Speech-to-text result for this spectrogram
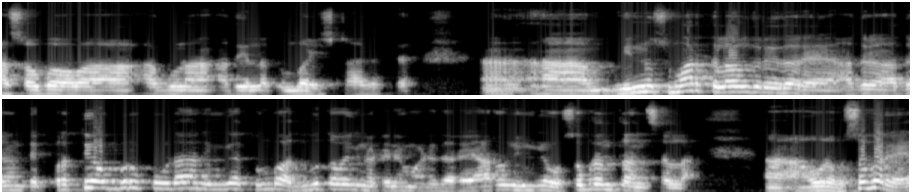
ಆ ಸ್ವಭಾವ, ಆ ಗುಣ ಅದೆಲ್ಲ ತುಂಬಾ ಇಷ್ಟ ಆಗುತ್ತೆ. ಇನ್ನು ಸುಮಾರು ಕಲಾವಿದರು ಇದ್ದಾರೆ ಅದರ, ಅದರಂತೆ ಪ್ರತಿಯೊಬ್ಬರು ಕೂಡ ನಿಮಗೆ ತುಂಬಾ ಅದ್ಭುತವಾಗಿ ನಟನೆ ಮಾಡಿದ್ದಾರೆ. ಯಾರು ನಿಮಗೆ ಹೊಸಬ್ರಂತ ಅನ್ಸಲ್ಲ. ಅವರು ಹೊಸಬರೇ.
